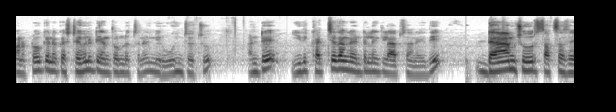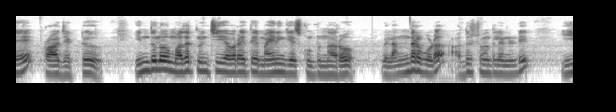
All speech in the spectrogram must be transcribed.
మన టోకెన్ యొక్క స్టెబిలిటీ ఎంత ఉండొచ్చు అనేది మీరు ఊహించవచ్చు అంటే ఇది ఖచ్చితంగా ఇంటర్లింక్ ల్యాబ్స్ అనేది డ్యామ్ షూర్ సక్సెస్ అయ్యే ప్రాజెక్టు ఇందులో మొదటి నుంచి ఎవరైతే మైనింగ్ చేసుకుంటున్నారో వీళ్ళందరూ కూడా అదృష్టవంతులేనండి. ఈ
